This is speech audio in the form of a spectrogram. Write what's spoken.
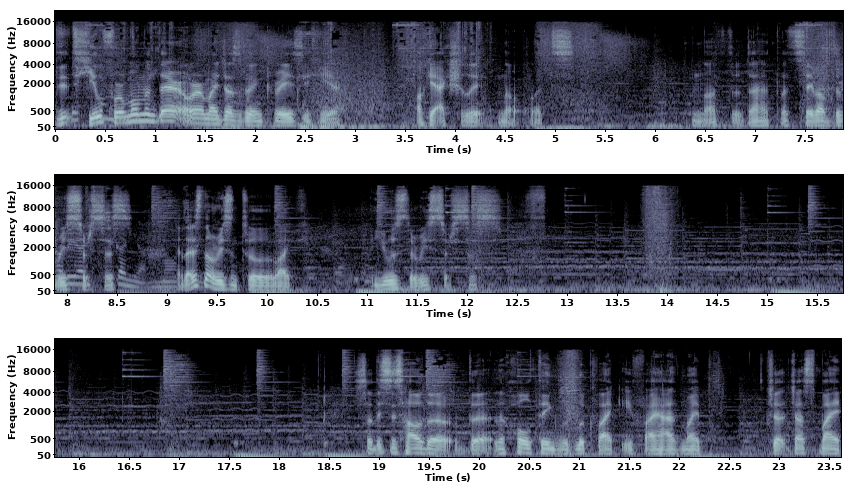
Did it heal for a moment there, or am I just going crazy here? Okay, actually, no, let's not do that. Let's save up the resources. And there is no reason to like use the resources. So this is how the, the, the whole thing would look like if I had my ju just my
